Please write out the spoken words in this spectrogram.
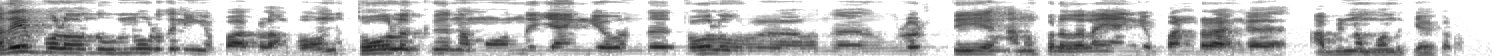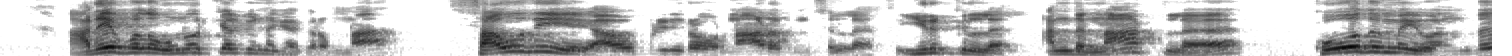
அதே போல வந்து இன்னொருது நீங்க பார்க்கலாம். இப்போ வந்து தோலுக்கு நம்ம வந்து ஏன் இங்க வந்து தோலை வந்து உலர்த்தி அனுப்புறதெல்லாம் ஏன் இங்க பண்றாங்க அப்படின்னு நம்ம வந்து கேட்குறோம். அதே போல இன்னொரு கேள்வி என்ன கேட்குறோம்னா சவுதி அப்படின்ற ஒரு நாடு இருந்துச்சுல்ல இருக்குல்ல. அந்த நாட்டுல கோதுமை வந்து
